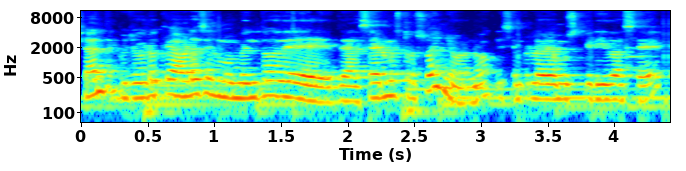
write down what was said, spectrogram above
Shanti, pues yo creo que ahora es el momento de, hacer nuestro sueño, ¿no? Que siempre lo habíamos querido hacer.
